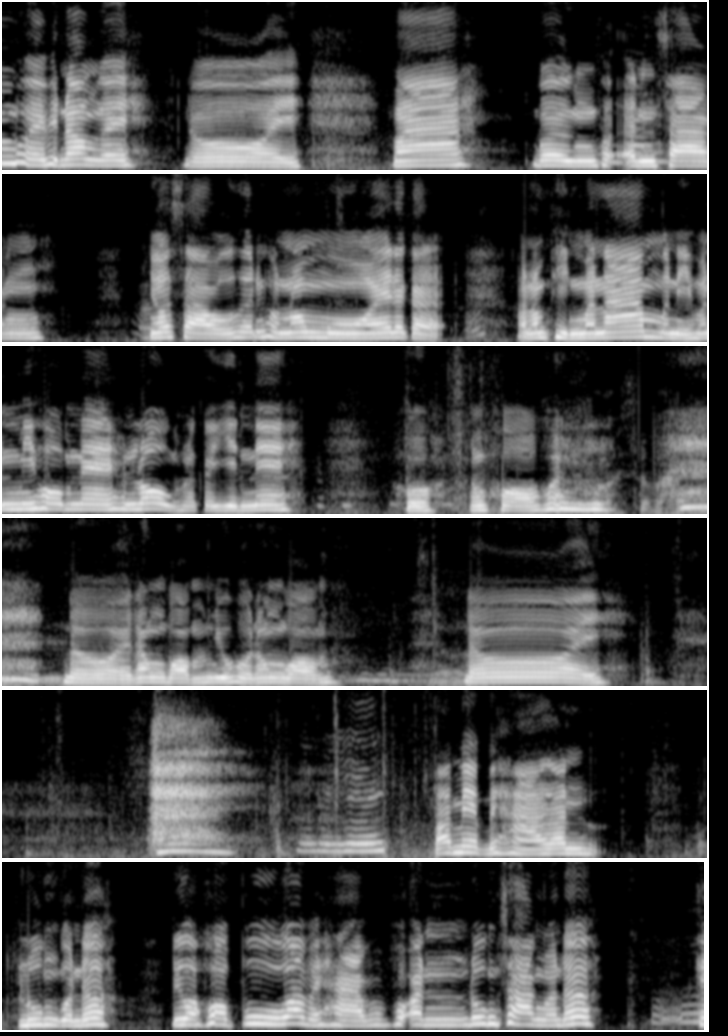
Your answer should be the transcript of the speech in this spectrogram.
ำเฮ้ยพี่น้องเลยโดย มาเบิ่งเพิ่นอันสร้างยอเสาเพื่อนของน้องมวยแล้วก็เอาน้ำผิงมาน้ำมันนี่มันมีโฮมแน่มันโล่งแล้วก็เย็นแน่โหน้องพอเพิ่นโดยน้องบอมอยู่โหน้องบอมโดยป้าแม่ไปหาอันลุงก่อนเด้อหรือว่าพ่อปู่ว่าไปหาพ่ออันลุงช่างก่อนเด้อ เค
